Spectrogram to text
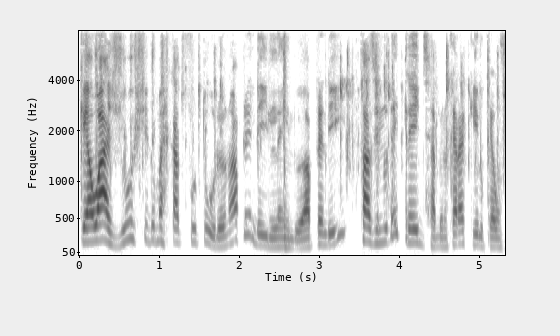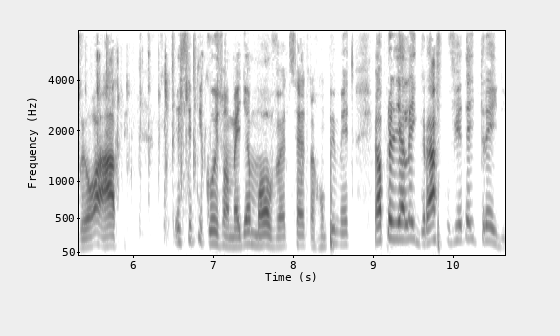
que é o ajuste do mercado futuro. Eu não aprendi lendo, eu aprendi fazendo day trade, sabendo que era aquilo, que é um VWAP, esse tipo de coisa, uma média móvel, etc., rompimento. Eu aprendi a ler gráfico via day trade.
